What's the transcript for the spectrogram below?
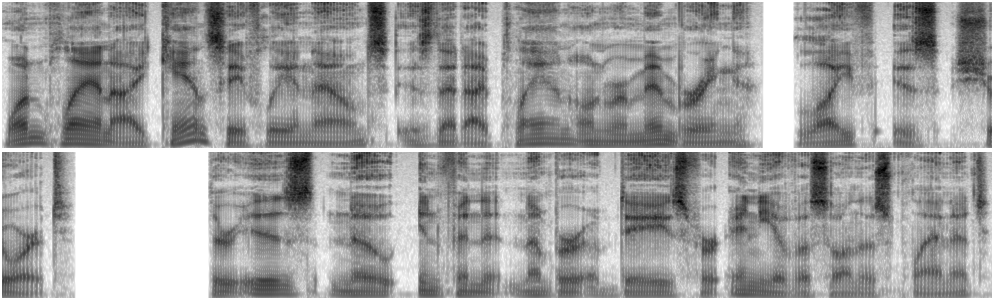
One plan I can safely announce is that I plan on remembering life is short. There is no infinite number of days for any of us on this planet.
